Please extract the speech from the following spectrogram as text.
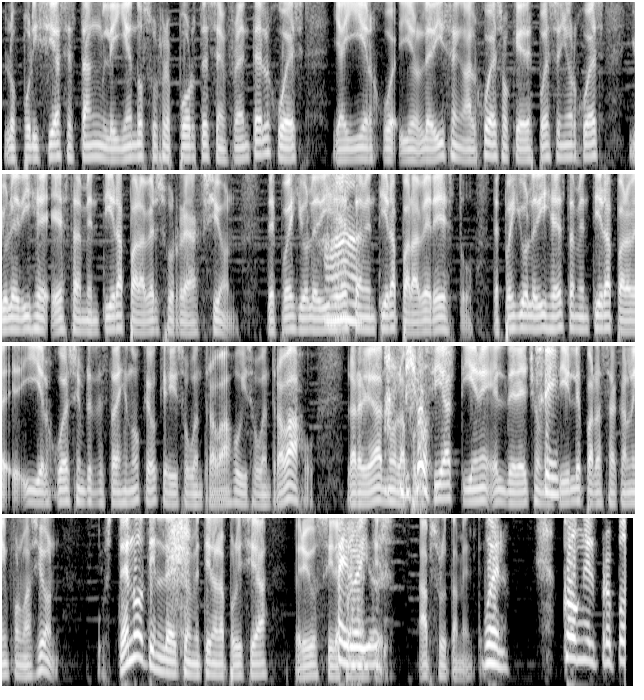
los policías están leyendo sus reportes en frente del juez y ahí el le dicen al juez, ok, después señor juez, yo le dije esta mentira para ver su reacción. Después yo le dije ah. esta mentira para ver esto. Después yo le dije esta mentira para ver, y el juez siempre te está diciendo, ok, ok, hizo buen trabajo, hizo buen trabajo. La realidad no, la policía tiene el derecho a mentirle para sacar la información. Usted no tiene el derecho a mentir a la policía, pero ellos sí le pueden mentir. Absolutamente. Bueno, con el propósito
